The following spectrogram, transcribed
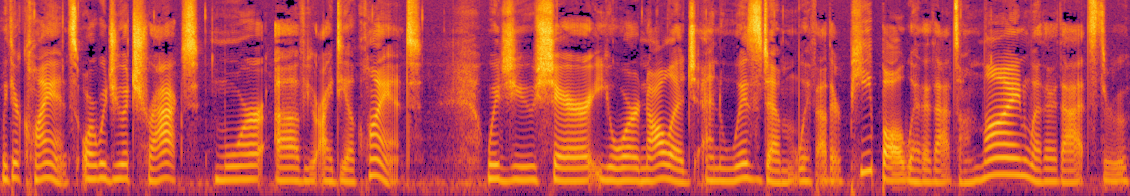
with your clients or would you attract more of your ideal client? Would you share your knowledge and wisdom with other people, whether that's online, whether that's through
